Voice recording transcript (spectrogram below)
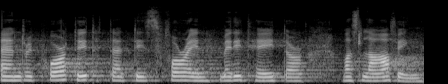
and reported that this foreign meditator was laughing.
